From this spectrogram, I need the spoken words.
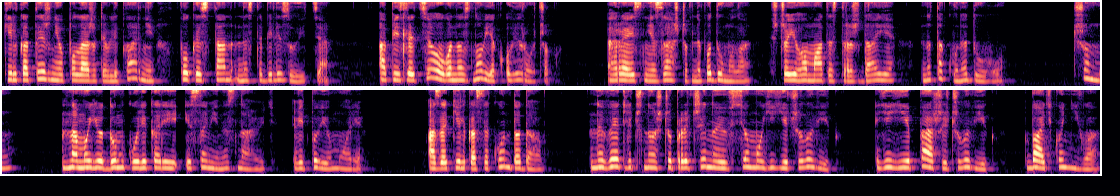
кілька тижнів полежати в лікарні, поки стан не стабілізується, а після цього вона знов як огірочок. Грейс ні за що б не подумала, що його мати страждає на таку недугу. Чому? На мою думку, лікарі і самі не знають, відповів Морі. А за кілька секунд додав не виключно, що причиною всьому її чоловік, її перший чоловік, батько Ніла,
